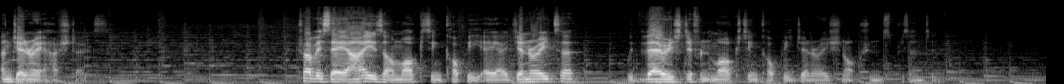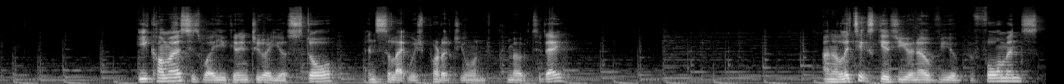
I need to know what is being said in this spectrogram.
and generate hashtags. Travis AI is our marketing copy AI generator with various different marketing copy generation options presented. E-commerce is where you can integrate your store and select which product you want to promote today. Analytics gives you an overview of performance.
